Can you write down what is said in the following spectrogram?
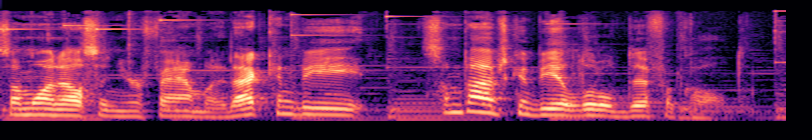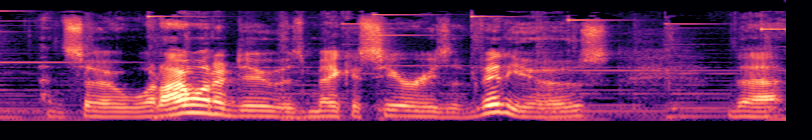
someone else in your family, that can be sometimes can be a little difficult. And so what I want to do is make a series of videos that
